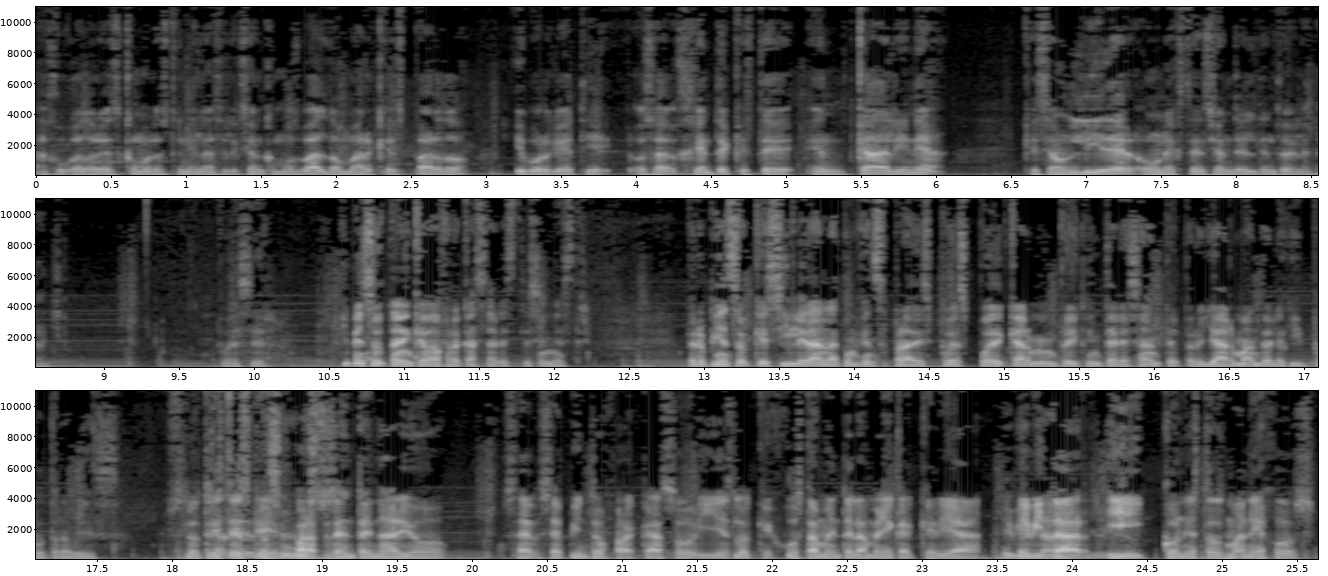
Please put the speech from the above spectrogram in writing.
a jugadores como los tenía en la selección, como Osvaldo, Márquez, Pardo y Borghetti. O sea, gente que esté en cada línea, que sea un líder o una extensión de él dentro de la cancha. Puede ser. Yo pienso también que va a fracasar este semestre. Pero pienso que si le dan la confianza para después, puede quedarme un proyecto interesante, pero ya armando el equipo otra vez. Pues lo triste es que para su centenario se, se pinta un fracaso y es lo que justamente la América quería Evitar. evitar, y con estos manejos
